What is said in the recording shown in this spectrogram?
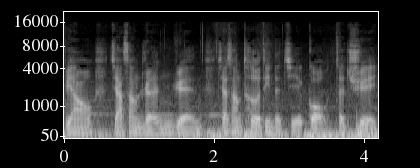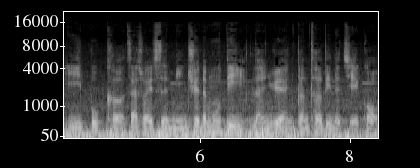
标，加上人员，加上特定的结构，这缺一不可。再说一次，明确的目的、人员跟特定的结构。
